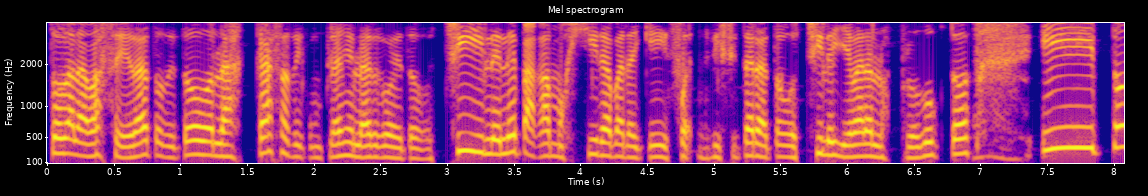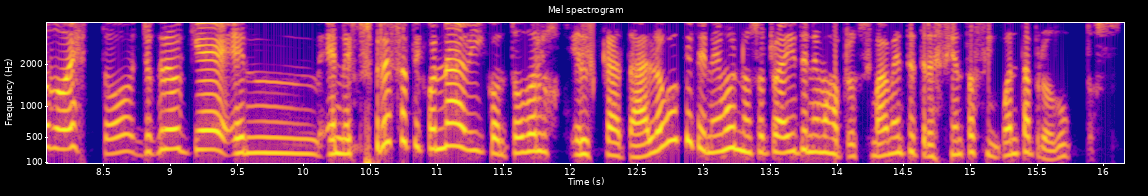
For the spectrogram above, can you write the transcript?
toda la base de datos de todas las casas de cumpleaños a lo largo de todo Chile, le pagamos gira para que visitara todo Chile, llevara los productos y todo esto, yo creo que en, en Exprésate con Avi, con todo el catálogo que tenemos, nosotros ahí tenemos aproximadamente 350 productos.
